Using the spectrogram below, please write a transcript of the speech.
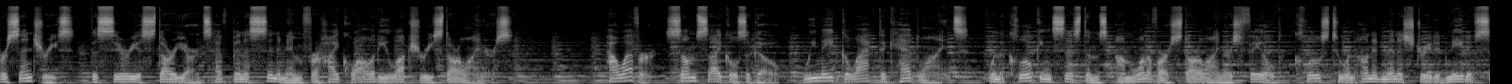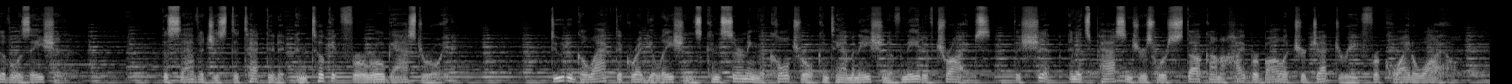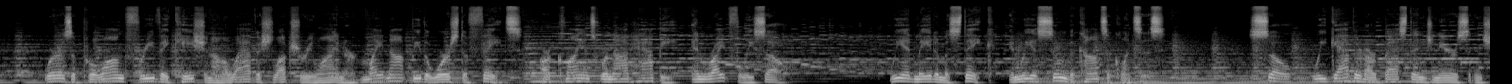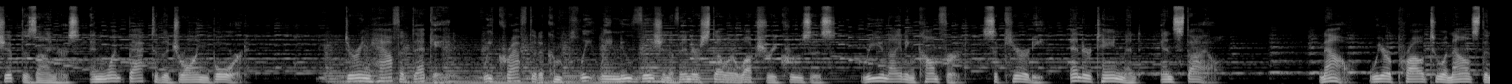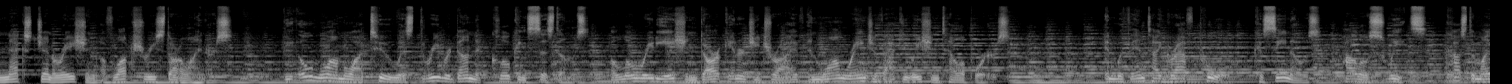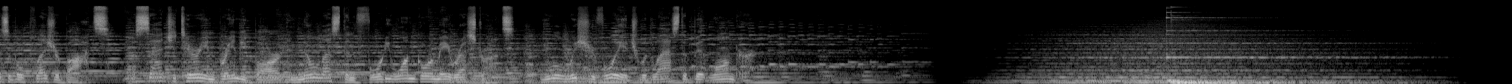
For centuries, the Sirius Staryards have been a synonym for high-quality luxury starliners. However, some cycles ago, we made galactic headlines when the cloaking systems on one of our starliners failed close to an unadministrated native civilization. The savages detected it and took it for a rogue asteroid. Due to galactic regulations concerning the cultural contamination of native tribes, the ship and its passengers were stuck on a hyperbolic trajectory for quite a while. Whereas a prolonged free vacation on a lavish luxury liner might not be the worst of fates, our clients were not happy, and rightfully so. We had made a mistake, and we assumed the consequences. So, we gathered our best engineers and ship designers and went back to the drawing board. During half a decade, we crafted a completely new vision of interstellar luxury cruises, reuniting comfort, security, entertainment, and style. Now, we are proud to announce the next generation of luxury starliners. The Oumuamua 2 has three redundant cloaking systems, a low-radiation dark energy drive and long-range evacuation teleporters. And with anti-grav pool, casinos, hollow suites, customizable pleasure bots, a Sagittarian brandy bar and no less than 41 gourmet restaurants, you will wish your voyage would last a bit longer.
